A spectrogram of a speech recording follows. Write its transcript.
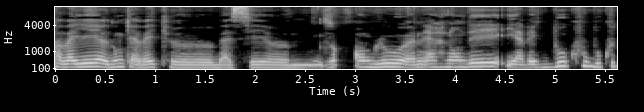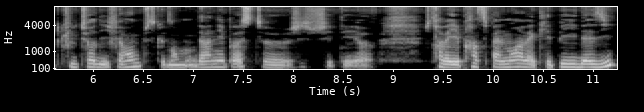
euh, donc avec euh, bah, ces euh, anglo-néerlandais et avec beaucoup beaucoup de cultures différentes puisque dans mon dernier poste j'étais je travaillais principalement avec les pays d'Asie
